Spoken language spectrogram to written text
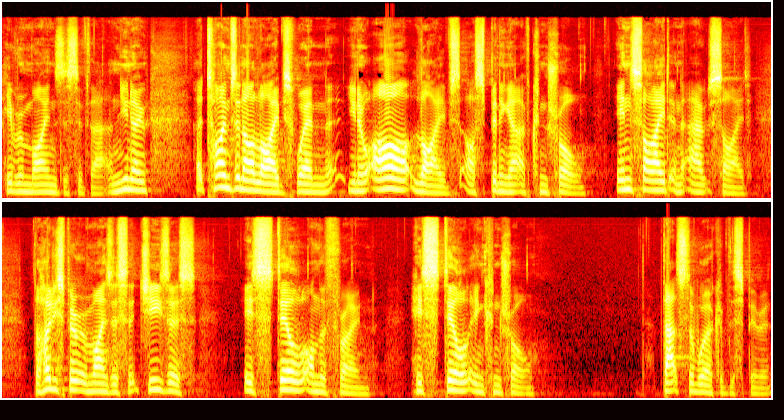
He reminds us of that. And you know, at times in our lives when, you know, our lives are spinning out of control, inside and outside, the Holy Spirit reminds us that Jesus is still on the throne. He's still in control. That's the work of the Spirit.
